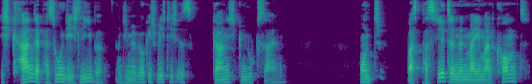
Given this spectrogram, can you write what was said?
ich kann der Person, die ich liebe und die mir wirklich wichtig ist, gar nicht genug sein. Und was passiert denn, wenn mal jemand kommt,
